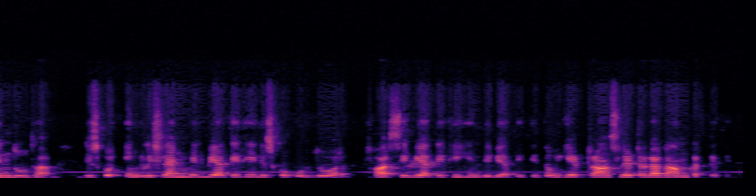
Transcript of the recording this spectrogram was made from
ہندو تھا، جس کو انگلش لینگویج بھی آتی تھی، جس کو اردو اور فارسی بھی آتی تھی، ہندی بھی آتی تھی۔ تو یہ ٹرانسلیٹر کا کام کرتے تھے۔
